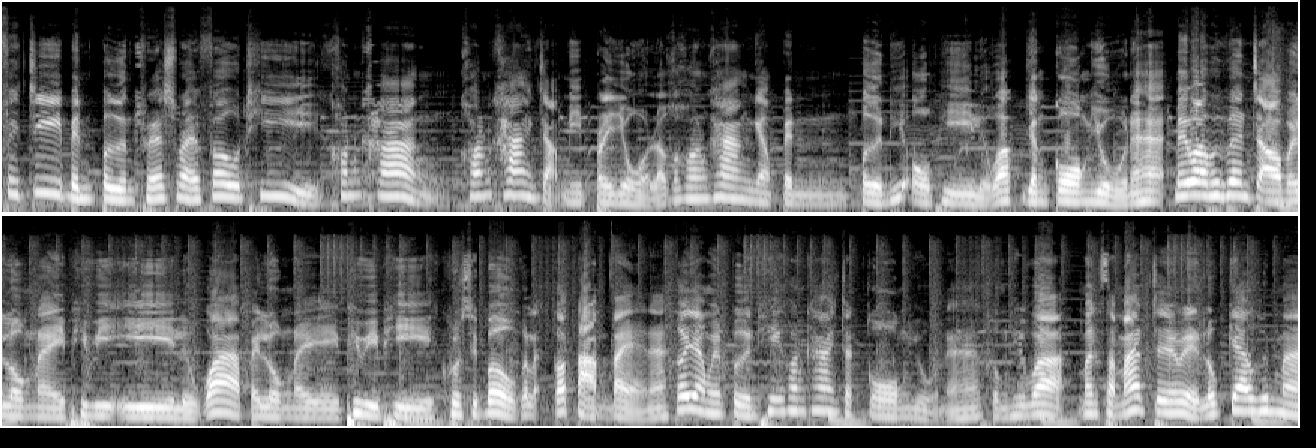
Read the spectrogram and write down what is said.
f g เป็นปืน Trace Rifle ที่ค่อนข้างค่อนข้างจะมีประโยชน์แล้วก็ค่อนข้างยังเป็นปืนที่ OP หรือว่ายังโกงอยู่นะฮะ ไม่ว่าเพื่อนๆจะเอาไปลงใน PVE หรือว่าไปลงใน PVP Crucible ก็ก็ตามแต่นะ ก็ยังเป็นปืนที่ค่อนข้างจะโกงอยู่นะฮะ ตรงที่ว่ามันสามารถ generate ลูกแก้วขึ้นมา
